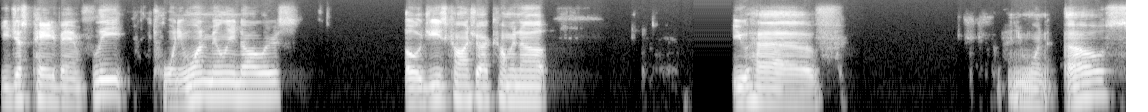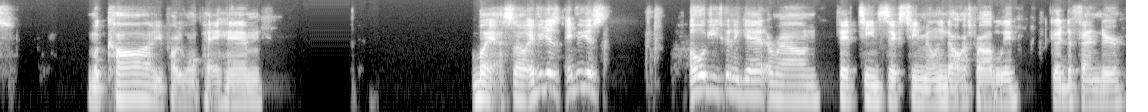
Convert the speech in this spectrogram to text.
you just paid VanVleet $21 million. OG's contract coming up. You have anyone else? McCaw, you probably won't pay him. But yeah, so if you just if you just OG's gonna get around 15, 16 million dollars probably. Good defender,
